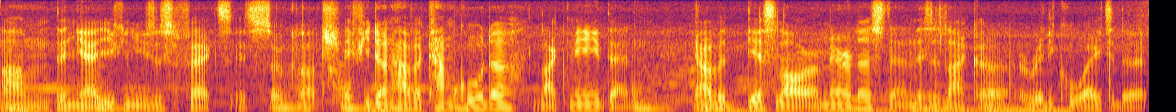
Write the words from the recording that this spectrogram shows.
um, then yeah you can use this effect. It's so clutch. If you don't have a camcorder like me then you have a DSLR or a mirrorless then this is like a, a really cool way to do it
